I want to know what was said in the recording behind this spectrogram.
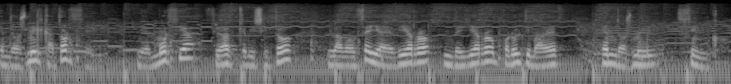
en 2014, ni en Murcia, ciudad que visitó la doncella de hierro, de hierro por última vez en 2005.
